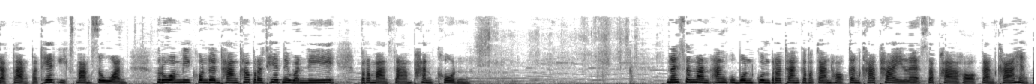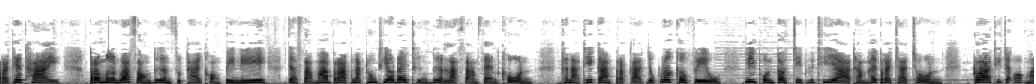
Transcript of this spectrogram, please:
จากต่างประเทศอีกบางส่วน รวมมีคนเดินทางเข้าประเทศในวันนี้ประมาณ 3,000 คน นายสนันอังอุบลกุลประธานกรรมการหอการค้าไทย และสภาหอการค้าแห่งประเทศไทย ประเมินว่าสองเดือนสุดท้ายของปีนี้ จะสามารถรับนักท่องเที่ยวได้ถึงเดือนละ 3 0 0 0 0 0 คน ขณะที่การประกาศยกเลิกเคอร์ฟิวมีผลต่อจิตวิทยาทำให้ประชาชน กล้าที่จะออกมา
